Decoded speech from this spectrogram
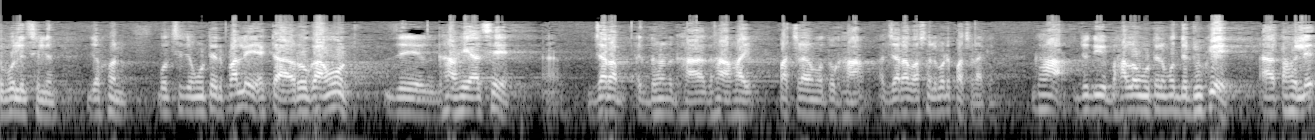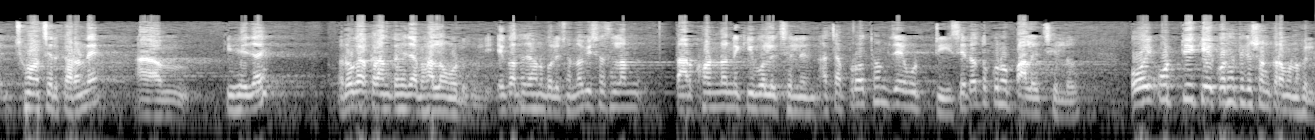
বলেছিলেন, যখন বলছে যে উঁটের পালে একটা রোগা উঁট যে ঘাভে আছে যারা এক ধরনের ঘা ঘা হয়, পাচড়ার মতো ঘা যারা আসলে বলে পাচড়াকে। ঘা যদি ভালো উটের মধ্যে ঢুকে তাহলে ছোঁয়াচের কারণে কি হয়ে যায়? রোগাক্রান্ত হয়ে যায় ভালো উটগুলি। এ কথা যখন বলেছেন, নবী সাল্লাম তার খণ্ডনে কি বলেছিলেন? আচ্ছা প্রথম যে উটটি, সেটা তো কোনো পালে ছিল। ওই উটটিকে কোথা থেকে সংক্রমণ হইল?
